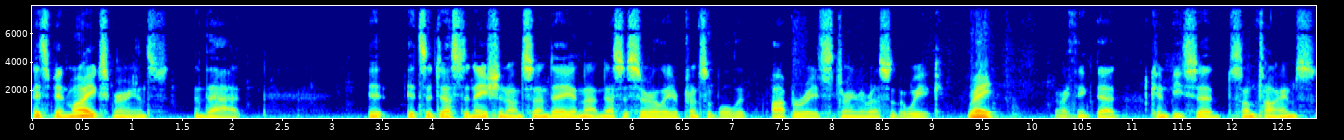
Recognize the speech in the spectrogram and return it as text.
it's been my experience that it it's a destination on Sunday and not necessarily a principle that operates during the rest of the week. Right. I think that can be said sometimes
